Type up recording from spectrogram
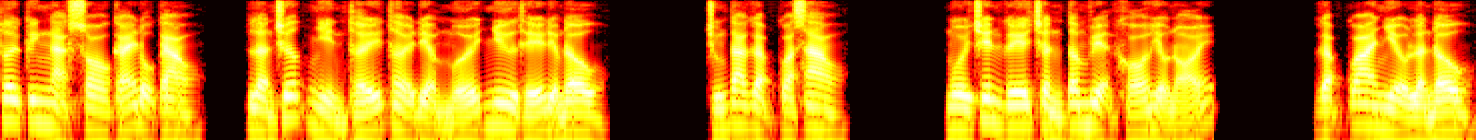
hơi kinh ngạc so cái độ cao, lần trước nhìn thấy thời điểm mới như thế điểm đâu chúng ta gặp qua sao? Ngồi trên ghế trần tâm viện khó hiểu nói. Gặp qua nhiều lần đâu.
